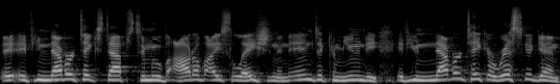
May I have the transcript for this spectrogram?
if you never take steps to move out of isolation and into community, if you never take a risk again,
